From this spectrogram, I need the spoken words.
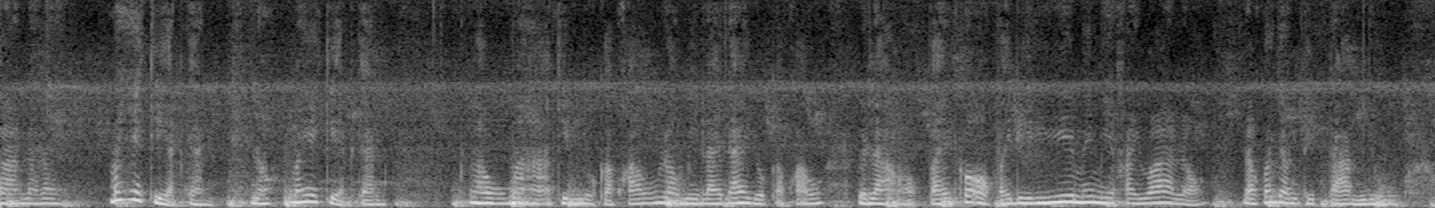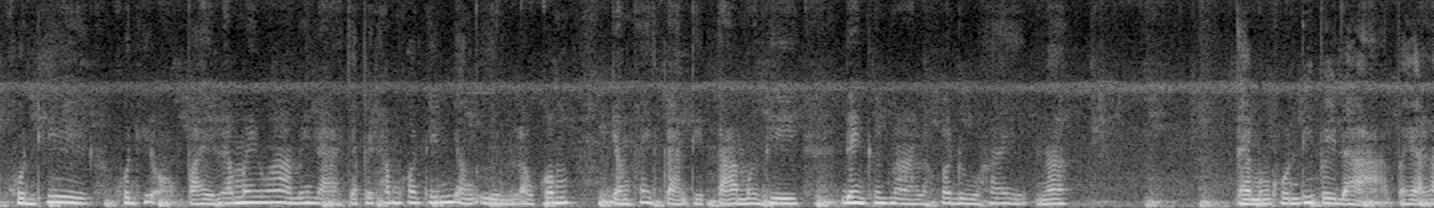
การอะไร ไม่ให้เกียรติกันเนาะไม่ให้เกียรติกัน เรามาหากินอยู่กับเขา เรามีรายได้อยู่กับเขา เวลาออกไปก็ออกไปดีๆไม่มีใครว่าหรอก เราก็ยังติดตามอยู่ คนที่คนที่ออกไปแล้วไม่ว่าไม่ด่าจะไปทำคอนเทนต์อย่างอื่น เราก็ยังให้การติดตามบางทีเด้งขึ้นมาเราก็ดูให้นะ แต่บางคนที่ไปด่าไปอะไร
